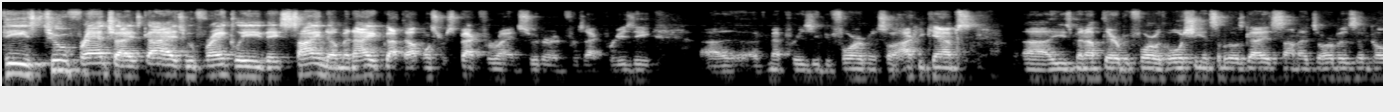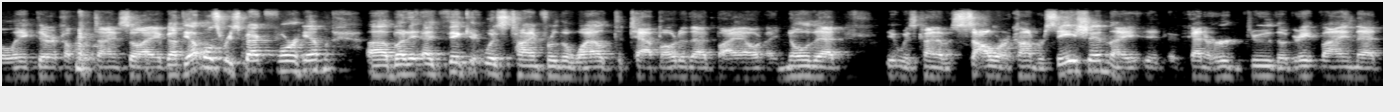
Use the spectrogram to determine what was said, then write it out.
these two franchise guys who frankly, they signed them. And I've got the utmost respect for Ryan Suter and for Zach Parise. Uh, I've met Parise before, Minnesota hockey camps. Uh, he's been up there before with Oshie and some of those guys, Samad Zorbas and Cole Lake there a couple of times. So I've got the utmost respect for him. Uh, but I think it was time for the Wild to tap out of that buyout. I know that it was kind of a sour conversation. I it, kind of heard through the grapevine that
